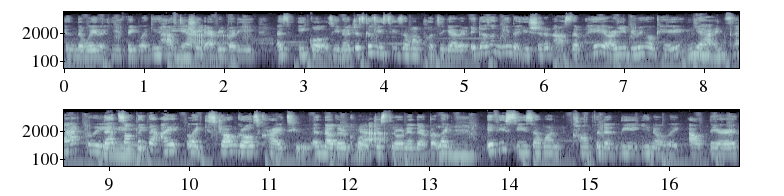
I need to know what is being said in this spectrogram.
in the way that you think. Like you have to treat everybody as equals. You know, just because you see someone put together, it doesn't mean that you shouldn't ask them, "Hey, are you doing okay?" Yeah, exactly. That's something that I like. Strong girls cry too. Another quote Yeah. just thrown in there, but like Mm, if you see someone confidently, you know, like out there,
